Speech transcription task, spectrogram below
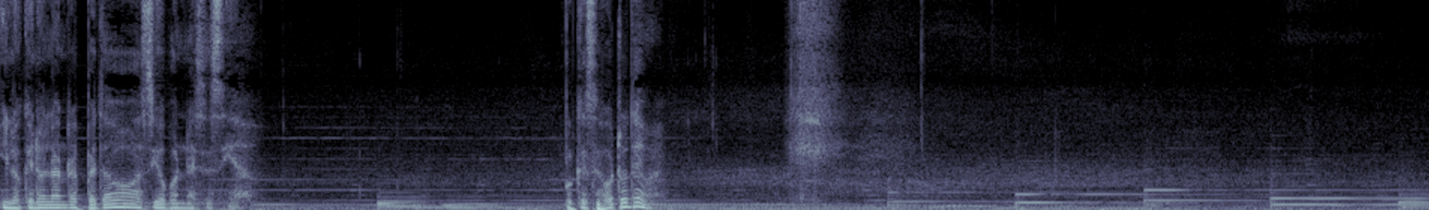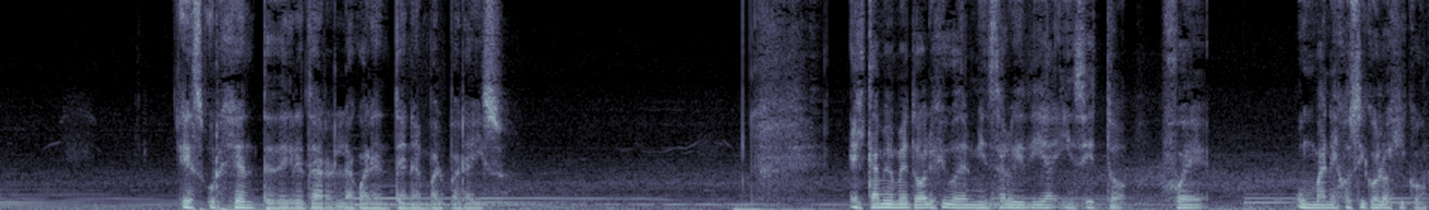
Y los que no la han respetado ha sido por necesidad porque ese es otro tema. Es urgente decretar la cuarentena en Valparaíso. El cambio metodológico del MinSal hoy día, insisto, fue un manejo psicológico.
